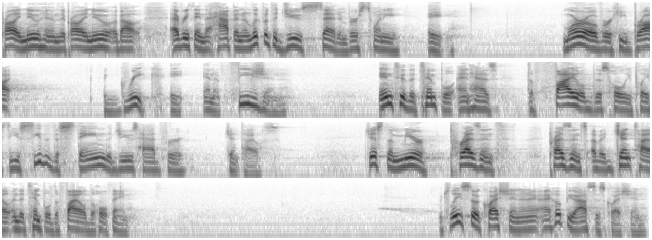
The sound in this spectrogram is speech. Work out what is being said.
Probably knew him. They probably knew about everything that happened. And look what the Jews said in verse 28. Moreover, he brought a Greek, a, an Ephesian, into the temple and has defiled this holy place. Do you see the disdain the Jews had for Gentiles? Just the mere present, presence of a Gentile in the temple defiled the whole thing. Which leads to a question, and I, I hope you ask this question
